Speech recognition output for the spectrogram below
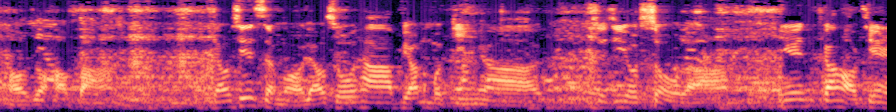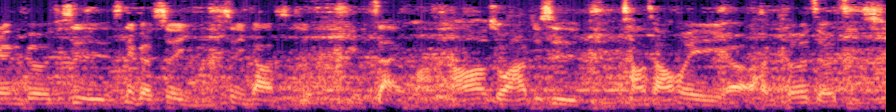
然后我说好吧。聊些什么？聊说她不要那么硬啊，最近又瘦了，因为刚好天人哥就是那个摄影摄影大师也在嘛。然后说他就是常常会呃很苛责自己。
